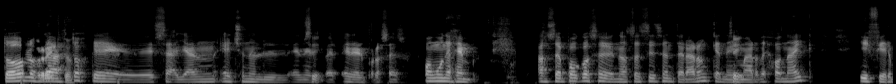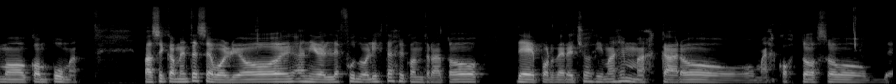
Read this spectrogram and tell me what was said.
todos los Correcto. gastos que se hayan hecho en el, en el Sí. per- en el proceso. Pongo un ejemplo. Hace poco, se, no sé si se enteraron que Sí. Neymar dejó Nike y firmó con Puma. Básicamente se volvió a nivel de futbolistas el contrato de por derechos de imagen más caro o más costoso de.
